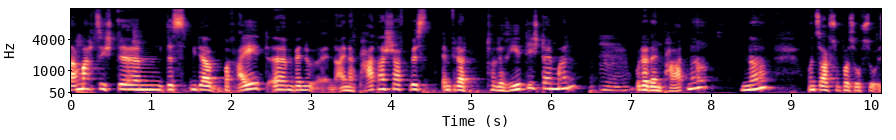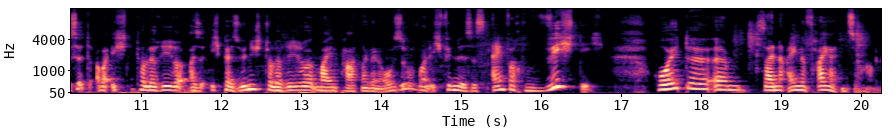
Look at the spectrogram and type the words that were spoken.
da macht sich ähm, das wieder breit, ähm, wenn du in einer Partnerschaft bist. Entweder toleriert dich dein Mann oder dein Partner, ne? Und sagst du, pass auf, so ist es. Aber ich toleriere, also ich persönlich toleriere meinen Partner genauso, weil ich finde, es ist einfach wichtig, heute ähm, seine eigenen Freiheiten zu haben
